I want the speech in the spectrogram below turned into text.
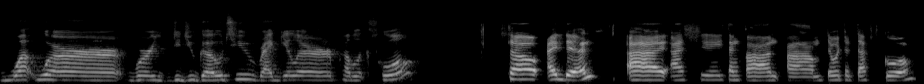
What were were did you go to regular public school? So I did. I actually thank God um, there was a deaf school.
